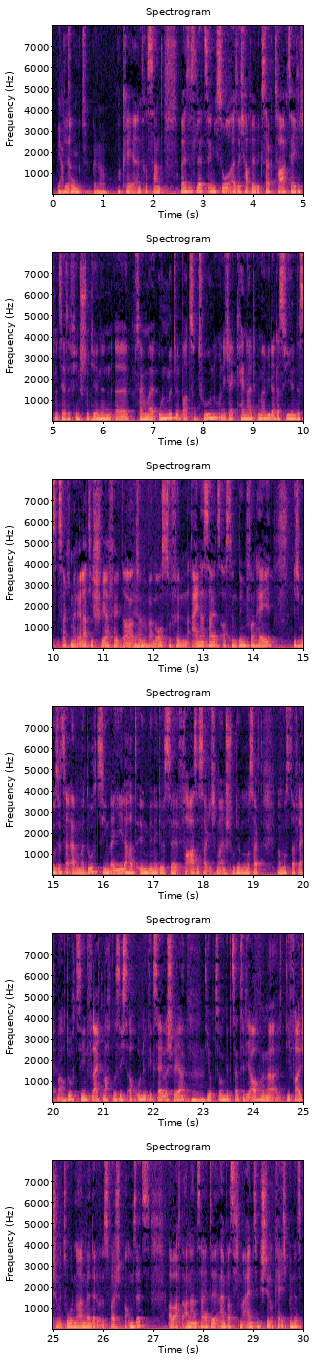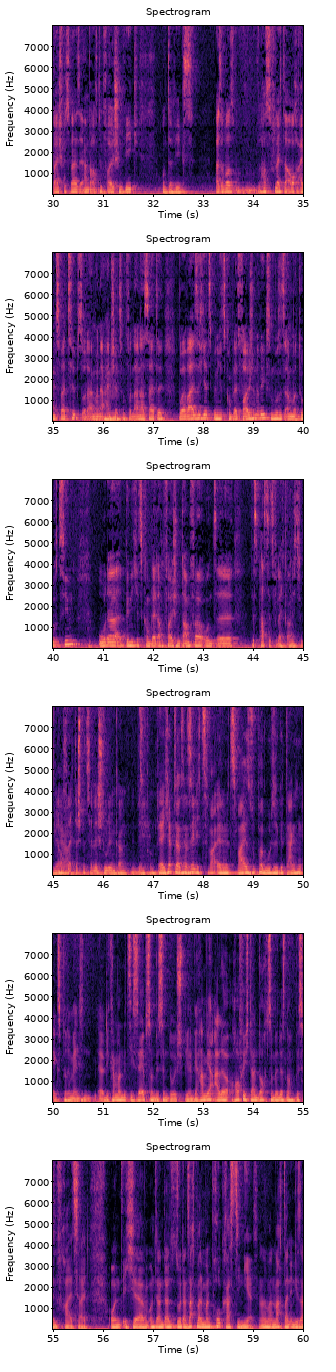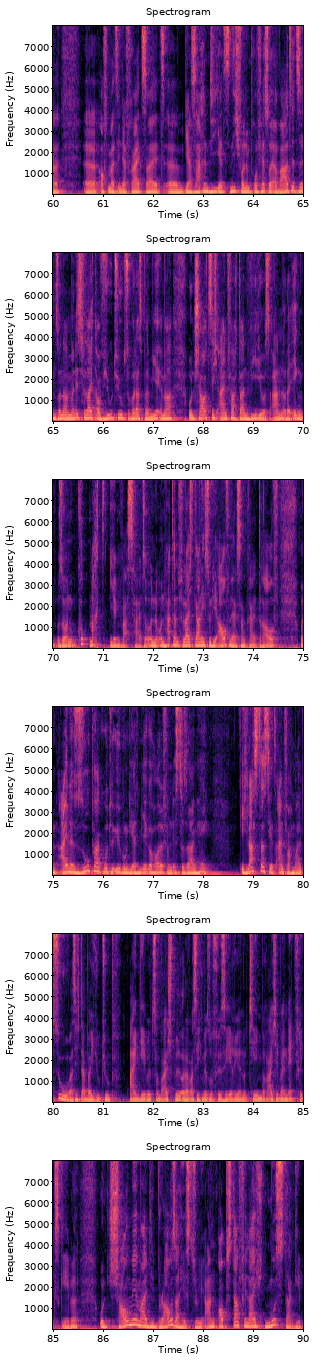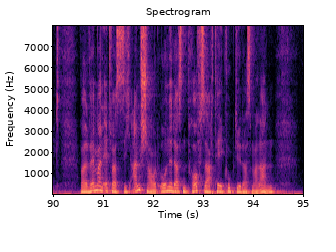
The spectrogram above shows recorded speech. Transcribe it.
ja, ja, Punkt, genau. Okay, ja, interessant. Weil es ist letztendlich so, also ich habe ja, wie gesagt, tagtäglich mit sehr, sehr vielen Studierenden, äh, sagen wir mal, unmittelbar zu tun und ich erkenne halt immer wieder, dass vielen das, sage ich mal, relativ schwer fällt, da ja. so eine Balance zu finden. Einerseits aus dem Ding von, hey, ich muss jetzt halt einfach mal durchziehen, weil jeder hat irgendwie eine gewisse Phase, sage ich mal, im Studium, wo man sagt, man muss da vielleicht mal auch durchziehen. Vielleicht macht man sich auch unnötig selber schwer. Mhm. Die Option gibt es natürlich auch, wenn man die falschen Methoden anwendet oder das falsch umsetzt. Aber auf der anderen Seite einfach sich mal einzugestehen, okay, ich bin jetzt beispielsweise einfach auf dem falschen falschen Weg unterwegs. Also was, hast du vielleicht da auch ein, zwei Tipps oder einfach eine mhm. Einschätzung von deiner Seite? Woher weiß ich jetzt, bin ich jetzt komplett falsch unterwegs und muss jetzt einfach mal durchziehen? Oder bin ich jetzt komplett auf dem falschen Dampfer und äh, das passt jetzt vielleicht gar nicht zu mir, ja. auch vielleicht der spezielle Studiengang in dem Punkt. Ja, ich habe da tatsächlich zwei, äh, zwei super gute Gedankenexperimente, äh, die kann man mit sich selbst so ein bisschen durchspielen. Wir haben ja alle, hoffe ich, dann doch zumindest noch ein bisschen Freizeit. Und ich, äh, und dann, dann so, dann sagt man, man prokrastiniert. Ne? Man macht dann in dieser äh, oftmals in der Freizeit äh, ja Sachen, die jetzt nicht von einem Professor erwartet sind, sondern man ist vielleicht auf YouTube, so war das bei mir immer, und schaut sich einfach dann Videos an oder irgend so und guckt, macht irgendwas halt und, und hat dann vielleicht gar nicht so die Aufmerksamkeit Aufmerksamkeit drauf. Und eine super gute Übung, die hat mir geholfen, ist zu sagen, hey, ich lasse das jetzt einfach mal zu, was ich da bei YouTube eingebe zum Beispiel oder was ich mir so für Serien und Themenbereiche bei Netflix gebe und schau mir mal die Browser-History an, ob es da vielleicht Muster gibt. Weil wenn man etwas sich anschaut, ohne dass ein Prof sagt, hey, guck dir das mal an,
